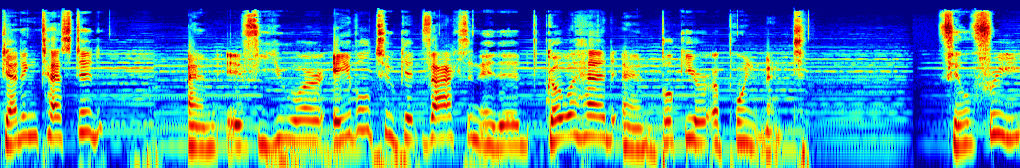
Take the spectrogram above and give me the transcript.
getting tested, and if you are able to get vaccinated, go ahead and book your appointment. Feel free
